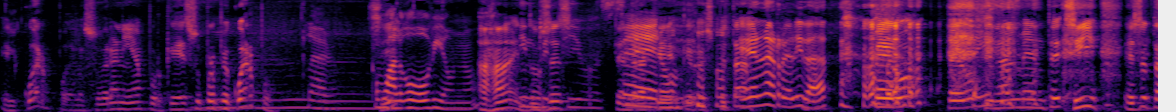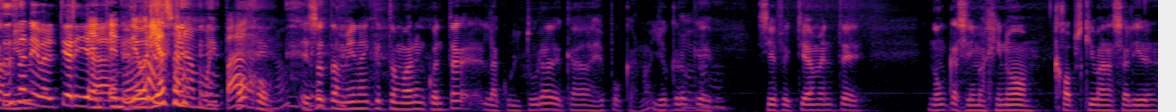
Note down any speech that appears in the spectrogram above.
el cuerpo de la soberanía porque es su propio cuerpo. Mm, claro, como algo obvio, ¿no? Ajá, entonces tendrá que, respetar. En la realidad. Pero, pero finalmente, sí, eso también. Eso es a nivel teoría. En, teoría suena muy padre. Ojo, eso también hay que tomar en cuenta la cultura de cada época, ¿no? Yo creo que sí, efectivamente nunca se imaginó Hobbes que iban a salir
